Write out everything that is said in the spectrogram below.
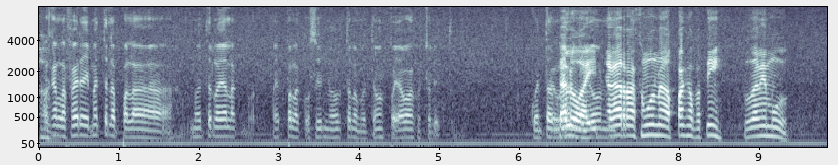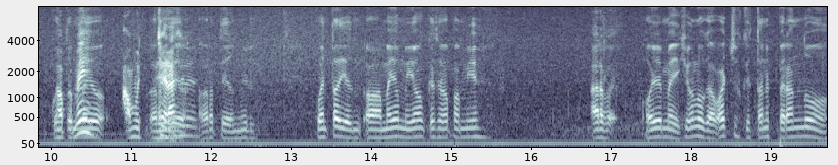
Baja la feria y métela para la... Métela allá a la... ahí para la cocina, ahorita la metemos para allá abajo, el Dalo, medio ahí te agarras una paja para ti. Tú dame mudo. cuenta ¿Ah, mí? medio- Ah, muchas gracias. Agárrate 10 mil. Cuenta 10, a medio millón que se va para mí. Ahora, pues, Oye, me dijeron los gabachos que están esperando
